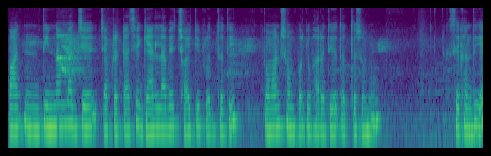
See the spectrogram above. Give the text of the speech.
পাঁচ, তিন নাম্বার যে চ্যাপ্টারটা আছে, জ্ঞান লাভের ছয়টি পদ্ধতি, প্রমাণ সম্পর্কে ভারতীয় তথ্যসমূহ, সেখান থেকে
